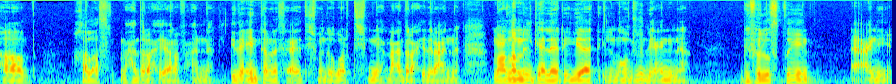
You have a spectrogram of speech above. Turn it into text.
هذا خلاص ما حدا راح يعرف عنك. إذا أنت ما سعيتش ما دورتش منيح ما حدا راح يدري عنك. معظم الجاليريات الموجودة عندنا بفلسطين يعني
